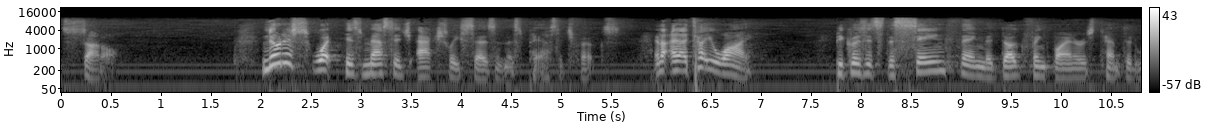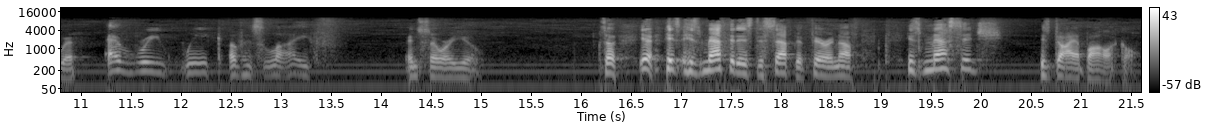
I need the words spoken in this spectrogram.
subtle. Notice what his message actually says in this passage, folks. And I, and I tell you why. Because it's the same thing that Doug Finkbeiner is tempted with every week of his life. And so are you. So, yeah, his, his method is deceptive, fair enough. His message is diabolical.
